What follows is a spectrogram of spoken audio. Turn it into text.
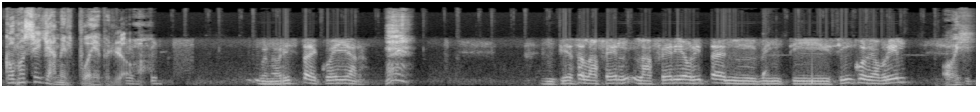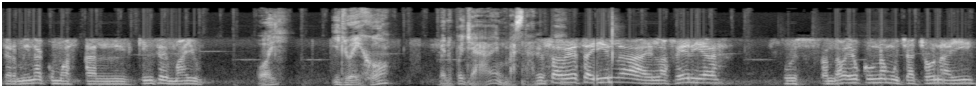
¿Cómo se llama el pueblo? Buenavista de Cuellar. Empieza la, fe- la feria ahorita el 25 de abril y termina como hasta el 15 de mayo. Hoy. ¿Y luego? Bueno, pues ya, en bastante. Esa vez ahí en la, en la feria, pues andaba yo con una muchachona ahí.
